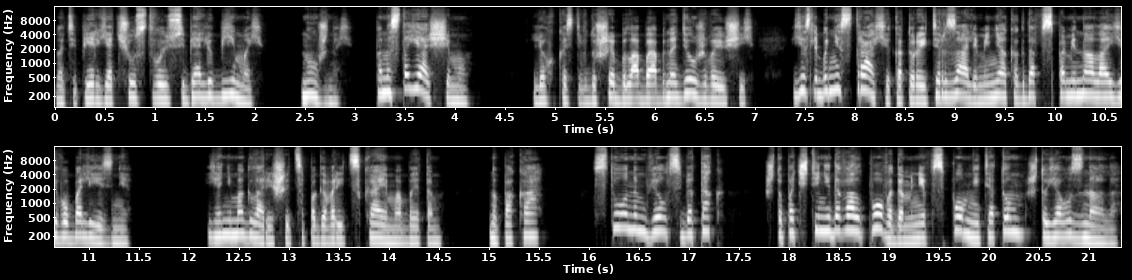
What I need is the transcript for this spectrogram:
но теперь я чувствую себя любимой, нужной, по-настоящему. Легкость в душе была бы обнадеживающей, если бы не страхи, которые терзали меня, когда вспоминала о его болезни. Я не могла решиться поговорить с Каем об этом, но пока Стоуном вел себя так, что почти не давал повода мне вспомнить о том, что я узнала.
